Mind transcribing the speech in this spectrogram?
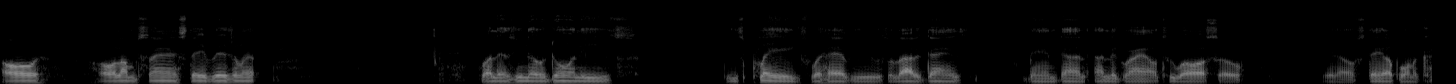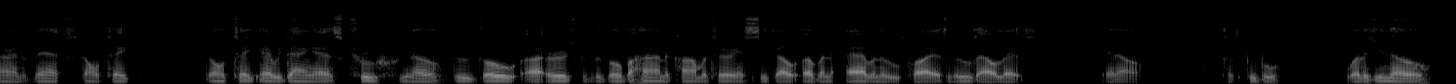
all all I'm saying, stay vigilant. Well, as you know, during these these plagues, what have you, there's a lot of things being done underground too. Also, you know, stay up on the current events. Don't take don't take everything as truth. You know, do go. I urge people to go behind the commentary and seek out other avenues, far as news outlets. You know, because people, well as you know,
